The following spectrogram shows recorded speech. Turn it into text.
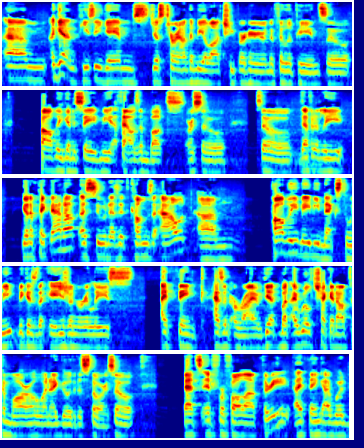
um, again, PC games just turn out to be a lot cheaper here in the Philippines, so probably going to save me a thousand bucks or so. So definitely going to pick that up as soon as it comes out. Um, probably maybe next week because the Asian release I think hasn't arrived yet, but I will check it out tomorrow when I go to the store. So that's it for Fallout 3. I think I would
